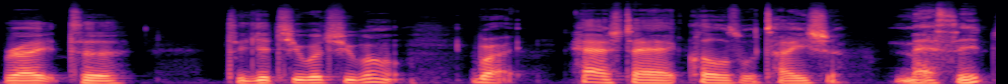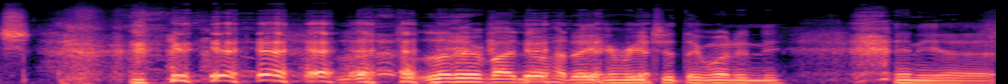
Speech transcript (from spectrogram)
right, to to get you what you want. Right. Hashtag close with Taisha. Message. let, let everybody know how they can reach if they want any any uh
